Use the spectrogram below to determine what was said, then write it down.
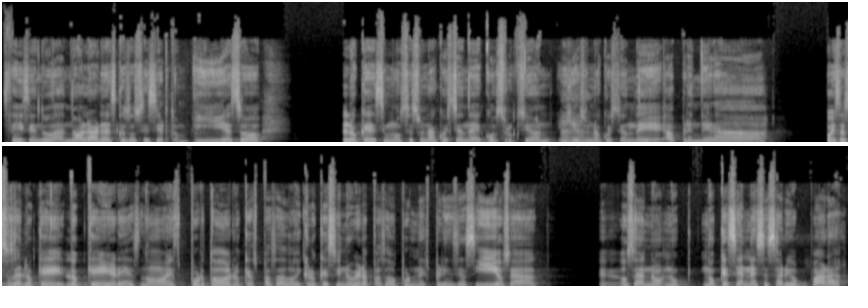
Sí, sin duda. No, la verdad es que eso sí es cierto. Y eso, lo que decimos, es una cuestión de construcción y es una cuestión de aprender a... Pues eso, o sea, lo que, lo que eres, ¿no? Es por todo lo que has pasado. Y creo que si no hubiera pasado por una experiencia así, o sea, eh, o sea, no, no, no que sea necesario para,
